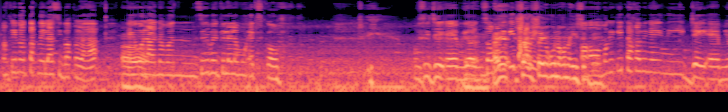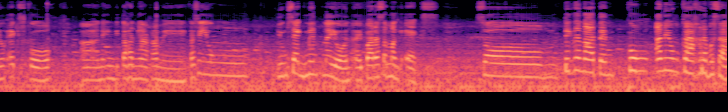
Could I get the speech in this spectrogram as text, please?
Ang kinontak nila si Bakla. eh Oo. wala naman, sino ba yung kilala mong ex ko? o si JM yun. So Ay, makikita siya, kami. siya yung una ko naisip. Oo, eh. makikita kami ngayon ni JM, yung ex ko. Ah, naimbitahan nga kami. Kasi yung yung segment na yon ay para sa mag-ex. So, tignan natin kung ano yung kakalabasan.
